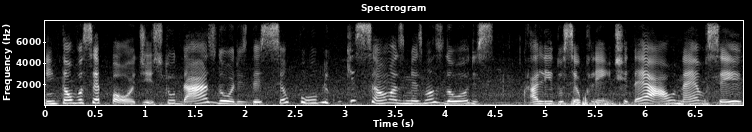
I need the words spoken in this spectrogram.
Então, você pode estudar as dores desse seu público, que são as mesmas dores ali do seu cliente ideal, né? Você,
